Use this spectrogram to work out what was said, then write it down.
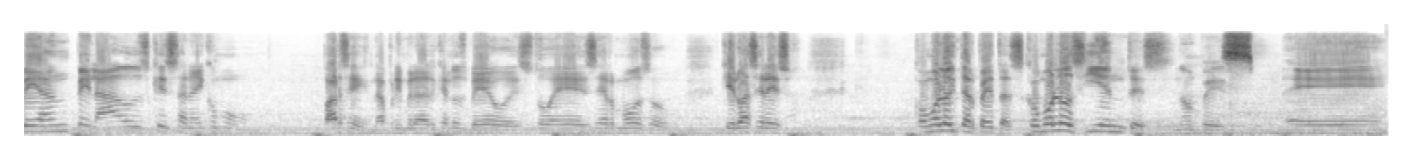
vean pelados que están ahí como, parce, la primera vez que los veo, esto es hermoso, quiero hacer eso? ¿Cómo lo interpretas? ¿Cómo lo sientes? No, pues eh,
